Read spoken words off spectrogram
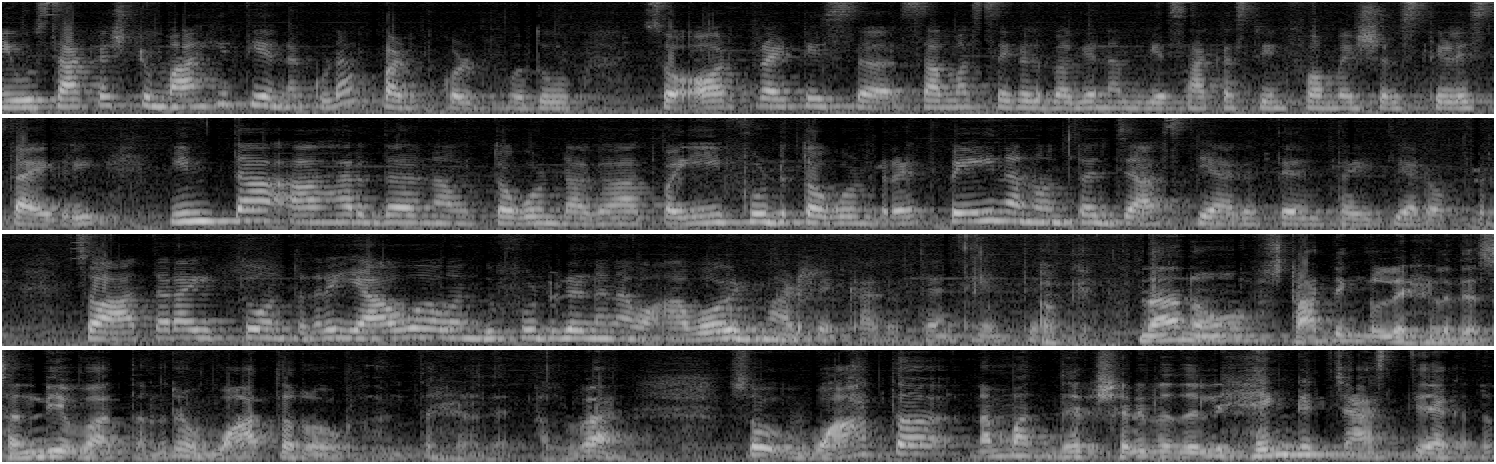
ನೀವು ಸಾಕಷ್ಟು ಮಾಹಿತಿಯನ್ನು ಕೂಡ ಪಡೆದುಕೊಳ್ಬಹುದು ಸೊ ಆರ್ಥ್ರೈಟಿಸ್ ಸಮಸ್ಯೆಗಳ ಬಗ್ಗೆ ನಮಗೆ ಸಾಕಷ್ಟು ಇನ್ಫಾರ್ಮೇಶನ್ಸ್ ತಿಳಿಸ್ತಾ ಇದ್ರಿ. ಇಂಥ ಆಹಾರದ ನಾವು ತಗೊಂಡಾಗ ಅಥವಾ ಈ ಫುಡ್ ತಗೊಂಡ್ರೆ ಪೇಯ್ನ್ ಅನ್ನೋಂಥದ್ದು ಜಾಸ್ತಿ ಆಗುತ್ತೆ ಅಂತ ಇದೆಯಾ ಡಾಕ್ಟರ್ ಸೊ ಆ ಥರ ಇತ್ತು ಅಂತಂದ್ರೆ ಯಾವ ಒಂದು ಫುಡ್ಗಳನ್ನ ನಾವು ಅವಾಯ್ಡ್ ಮಾಡಬೇಕಾಗುತ್ತೆ ಅಂತ ಓಕೆ ನಾನು ಸ್ಟಾರ್ಟಿಂಗಲ್ಲೇ ಹೇಳಿದೆ ಸಂಧಿವಾತ ಅಂದರೆ ವಾತ ರೋಗ ಅಂತ ಹೇಳಿದೆ, ಅಲ್ವಾ? ಸೊ ವಾತ ನಮ್ಮ ಶರೀರದಲ್ಲಿ ಹೆಂಗೆ ಜಾಸ್ತಿ ಆಗುತ್ತೆ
